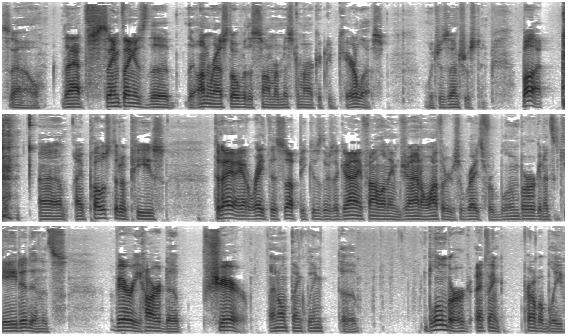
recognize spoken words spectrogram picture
So, that's same thing as the, the unrest over the summer. Mr. Market could care less, which is interesting. But um, I posted a piece today. I had to write this up because there's a guy, fellow named John Authers, who writes for Bloomberg, and it's gated and it's very hard to share. I don't think link, uh, Bloomberg, I think probably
